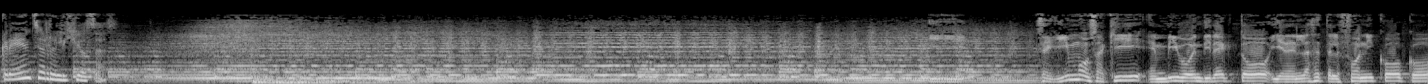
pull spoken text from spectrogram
Creencias Religiosas. Y seguimos aquí en vivo, en directo y en enlace telefónico con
